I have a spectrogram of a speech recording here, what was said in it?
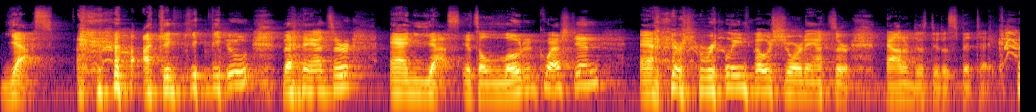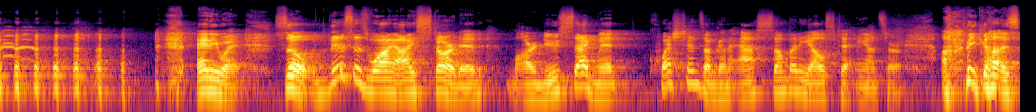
Yes, I can give you that answer. And yes, it's a loaded question, and there's really no short answer. Adam just did a spit take. anyway, so this is why I started our new segment questions I'm going to ask somebody else to answer. Uh, because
